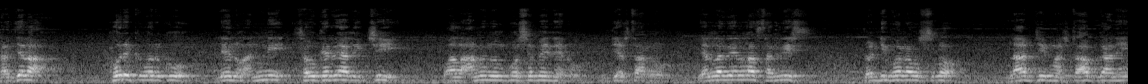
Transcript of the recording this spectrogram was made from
ప్రజల కోరిక వరకు నేను అన్ని సౌకర్యాలు ఇచ్చి వాళ్ళ ఆనందం కోసమే నేను చేస్తాను. ఎల్లవేళ్ళ సర్వీస్ ట్వంటీ ఫోర్ అవర్స్లో లాడ్జీ మా స్టాఫ్ కానీ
